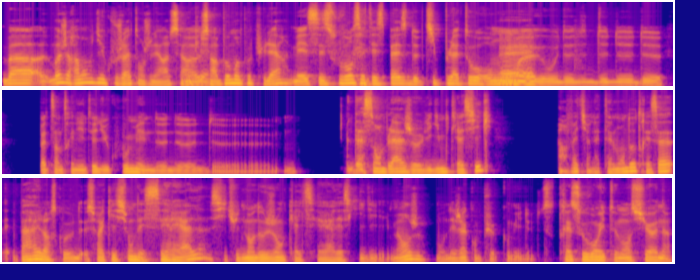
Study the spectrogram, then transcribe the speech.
Bah, moi j'ai rarement vu des courgettes en général, c'est un, peu moins populaire, mais c'est souvent cette espèce de petit plateau rond euh, ou de, de, de, de, pas de Sainte Trinité du coup, mais de d'assemblage légumes classiques. En fait, il y en a tellement d'autres. Et ça, pareil, lorsque, sur la question des céréales, si tu demandes aux gens quelles céréales est-ce qu'ils mangent, bon, déjà, comme, très souvent, ils te mentionnent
